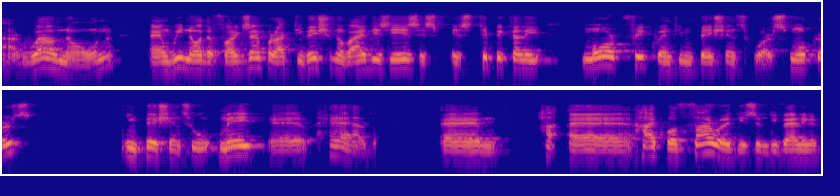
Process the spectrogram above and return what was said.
are well known, and we know that, for example, activation of eye disease is, is typically more frequent in patients who are smokers, in patients who may uh, have um, uh, hypothyroidism develop,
